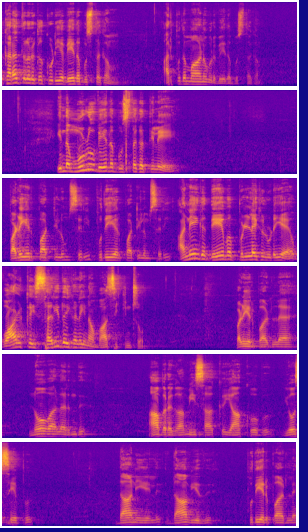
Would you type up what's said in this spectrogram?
கரத்தில் இருக்கக்கூடிய வேத புஸ்தகம் அற்புதமான ஒரு வேத புஸ்தகம். இந்த முழு வேத புஸ்தகத்திலே பழைய ஏற்பாட்டிலும் சரி புதிய ஏற்பாட்டிலும் சரி அநேக தேவ பிள்ளைகளுடைய வாழ்க்கை சரிதைகளை நாம் வாசிக்கின்றோம். பழைய ஏற்பாட்டில் நோவால இருந்து ஆபரகாம் ஈசாக்கு யாக்கோபு யோசேப்பு தானியேலு தாவியது புதிய ஏற்பாடில்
